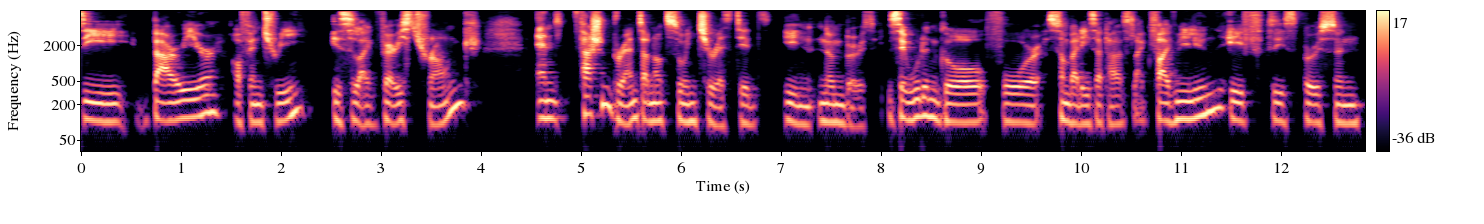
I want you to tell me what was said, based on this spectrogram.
the barrier of entry is like very strong. And fashion brands are not so interested in numbers. They wouldn't go for somebody that has like 5 million if this person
